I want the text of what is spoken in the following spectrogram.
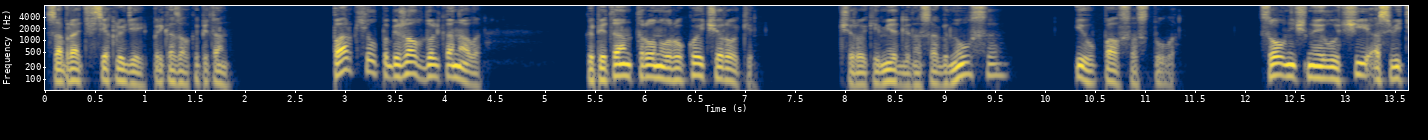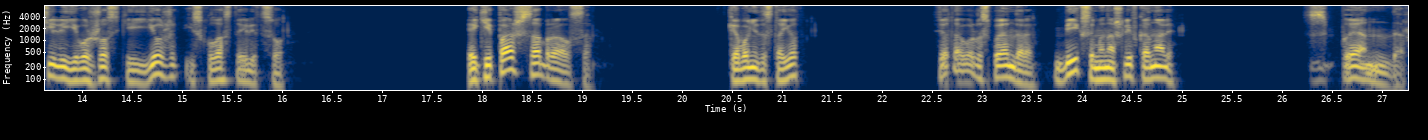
«Собрать всех людей», — приказал капитан. Паркхилл побежал вдоль канала. Капитан тронул рукой Чероки. Чероки медленно согнулся и упал со стула. Солнечные лучи осветили его жесткий ежик и скуластое лицо. Экипаж собрался. Кого не достает? Все того же Спендера. Бикса мы нашли в канале. Спендер.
